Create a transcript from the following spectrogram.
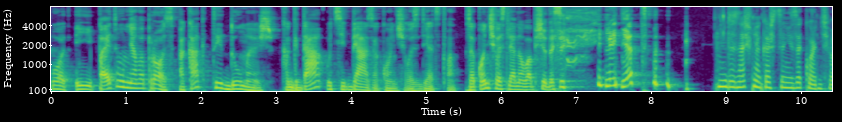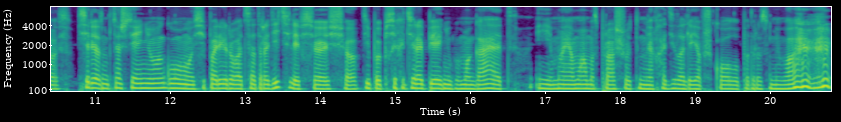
Вот. И поэтому у меня вопрос, а как ты думаешь, когда у тебя закончилось детство? Закончилось ли оно вообще до сих или нет? Ну, ты знаешь, мне кажется, не закончилось. Серьезно, потому что я не могу сепарироваться от родителей все еще. Типа психотерапия не помогает. И моя мама спрашивает у меня, ходила ли я в школу, подразумеваю,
